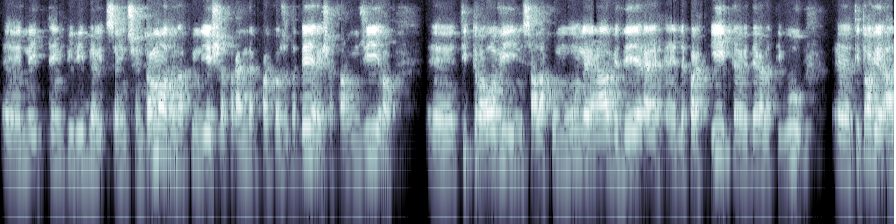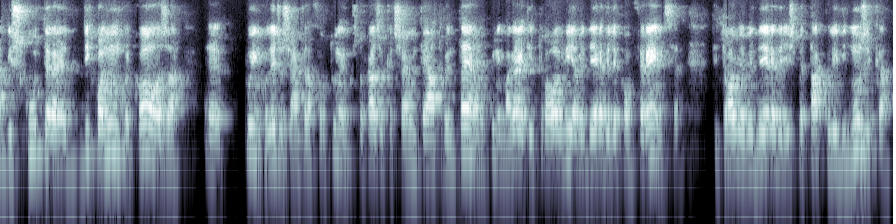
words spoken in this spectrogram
eh, nei tempi liberi sei in centro a Modena, quindi riesci a prendere qualcosa da bere, riesci a fare un giro, eh, ti trovi in sala comune a vedere eh, le partite, a vedere la tv, eh, ti trovi a discutere di qualunque cosa. Eh, poi in collegio c'è anche la fortuna in questo caso che c'è un teatro interno, quindi magari ti trovi a vedere delle conferenze, ti trovi a vedere degli spettacoli di musica.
